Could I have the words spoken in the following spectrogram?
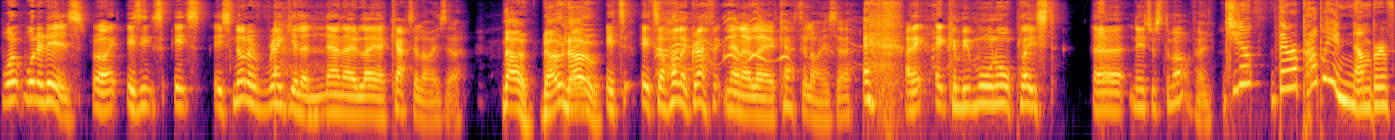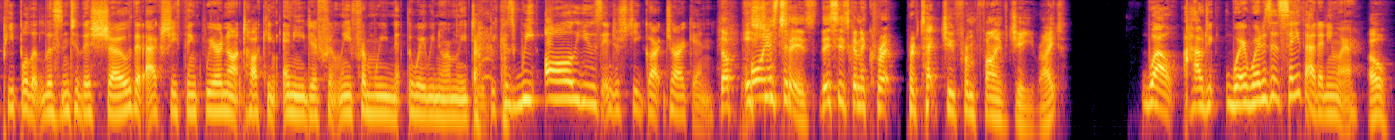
What what it is, right? Is it's it's it's not a regular nano layer catalyzer. No, no, no. It's it's a holographic nano layer catalyzer, and it, it can be worn or placed uh, near to a smartphone. Do you know, there are probably a number of people that listen to this show that actually think we are not talking any differently from we, the way we normally do because we all use industry gar- jargon. The It's point just that- is, this is going to cre- protect you from 5G, right? well, how do, where, where does it say that anywhere? Oh,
